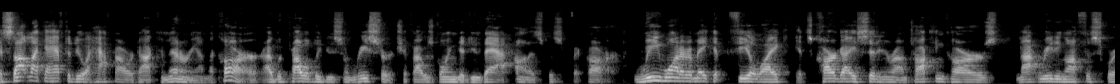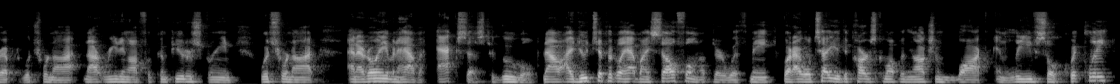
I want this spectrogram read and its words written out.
It's not like I have to do a half hour documentary on the car. I would probably do some research if I was going to do that on a specific car. We wanted to make it feel like it's car guys sitting around talking cars, not reading off the script, which we're not, not reading off a computer screen, which we're not. And I don't even have access to Google. Now, I do typically have my cell phone up there with me, but I will tell you the cars come up in the auction block and leave so quickly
